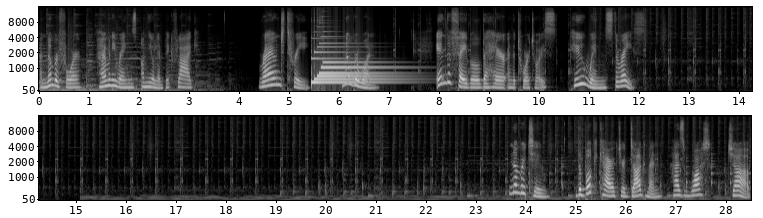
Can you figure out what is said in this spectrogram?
And number four, how many rings on the Olympic flag? Round three. Number one. In the fable The Hare and the Tortoise, who wins the race? Number two. The book character Dogman has what job?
